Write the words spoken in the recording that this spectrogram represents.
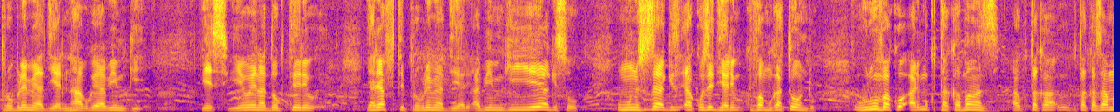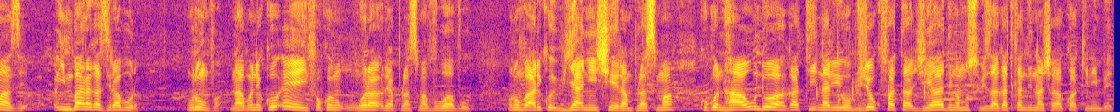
probleme ya diyari ntabwo yabimbwiye. Yes yewe na dogiteri yari afite probleme ya diyari abimbwiye agisohoka. Umuntu yagize- yakoze diyari kuva mu gatondo. Urumva ko arimo gutaka amazi gutaka- gutakaza amazi. Imbaraga zirabura. Urumva? Nabone ko eh ifoko nkora remplacement vuba vuba. Urumva? Ariko byanishyuye remplacement kuko nta wundi wo hagati nari obligé gufata jihad nkamusubiza hagati kandi nashaka ko akina imbere.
